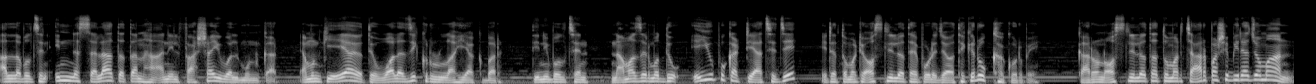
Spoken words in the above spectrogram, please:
আল্লাহ বলছেন, ইন্না তানহা আনিল ফাশাই ওয়াল মুনকার। এমনকি এ আয়তে, ওয়ালা জিক্রুল্লাহি আকবার। তিনি বলছেন, নামাজের মধ্যে এই উপকারটি আছে যে, এটা তোমাকে অশ্লীলতায় পড়ে যাওয়া থেকে রক্ষা করবে। কারণ অশ্লীলতা তোমার চারপাশে বিরাজমান।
